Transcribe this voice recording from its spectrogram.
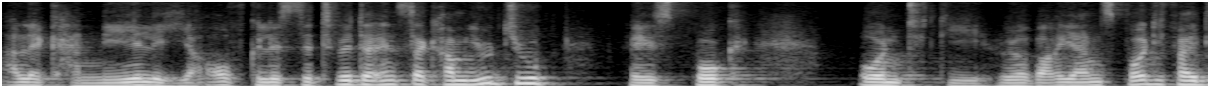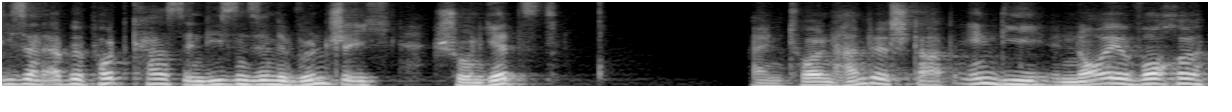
alle Kanäle hier aufgelistet. Twitter, Instagram, YouTube, Facebook und die Hörvarianten Spotify, dieser Apple Podcast. In diesem Sinne wünsche ich schon jetzt einen tollen Handelsstart in die neue Woche.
